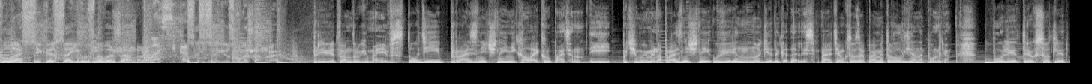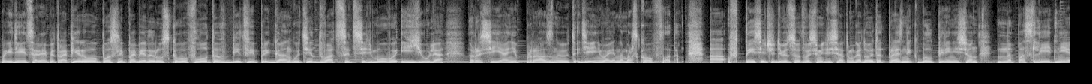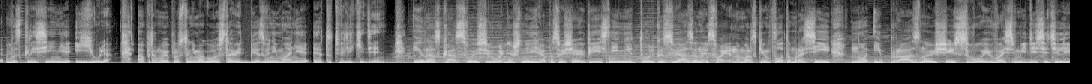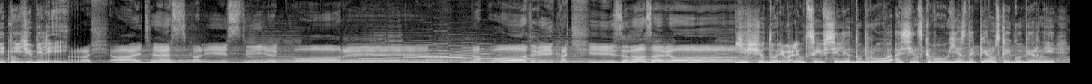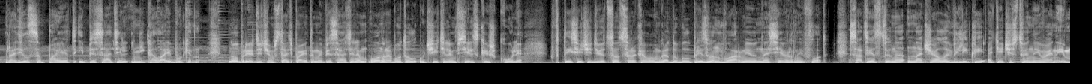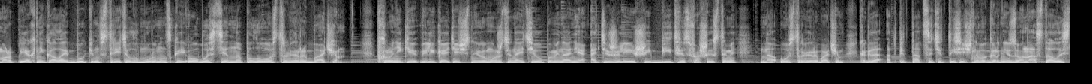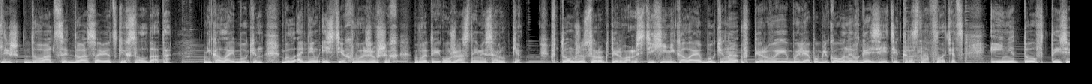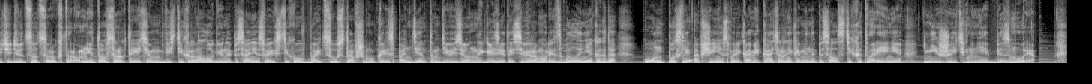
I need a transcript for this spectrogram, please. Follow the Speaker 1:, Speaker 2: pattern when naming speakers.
Speaker 1: Классика союзного жанра. Классика союзного жанра.
Speaker 2: Привет вам, друзья мои. В студии праздничный Николай Крупатин. И почему именно праздничный, уверен, многие догадались. А тем, кто запамятовал, я напомню. Более 300 лет, по идее царя Петра I, после победы русского флота в битве при Гангуте 27 июля россияне празднуют День военно-морского флота. А в 1980 году этот праздник был перенесен на последнее воскресенье июля. А потому я просто не могу оставить без внимания этот великий день. И рассказ свой сегодняшний я посвящаю песне, не только связанной с военно-морским флотом России, но и празднующей свой 80-летний юбилей.
Speaker 3: Прощайте, скалистые горы, на подвиг отчизна зовет.
Speaker 2: Еще до революции в селе Дуброво Осинского уезда Пермской губернии родился поэт и писатель Николай Букин. Но прежде чем стать поэтом и писателем, он работал учителем в сельской школе. В 1940 году был призван в армию на Северный флот. Соответственно, начало Великой Отечественной войны морпех Николай Букин встретил в Мурманской области на полуострове Рыбачьем. В хронике Великой Отечественной вы можете найти упоминание о тяжелейшей битве с фашистами на острове Рыбачьем, когда от 15-тысячного гарнизона осталось лишь 22 советских солдата. Николай Букин был одним из тех выживших в этой ужасной мясорубке. В том же 41-м стихи Николая Букина впервые были опубликованы в газете «Краснофлотец». И не то в 1942-м, не то в 43-м вести хронологию написания своих стихов бойцу, ставшему корреспондентом дивизионной газеты «Североморец» было некогда, он после общения с моряками-катерниками написал стихотворение «Не жить мне без моря».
